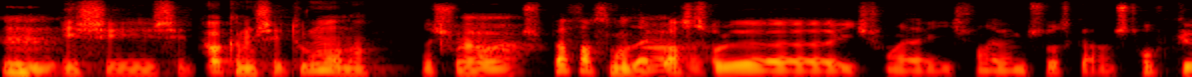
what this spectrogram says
Hmm. Et chez, chez toi comme chez tout le monde. hein. Je, Ouais, ouais. je suis pas forcément d'accord ouais. sur le. euh, ils font la, ils font la même chose quoi. Je trouve que.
